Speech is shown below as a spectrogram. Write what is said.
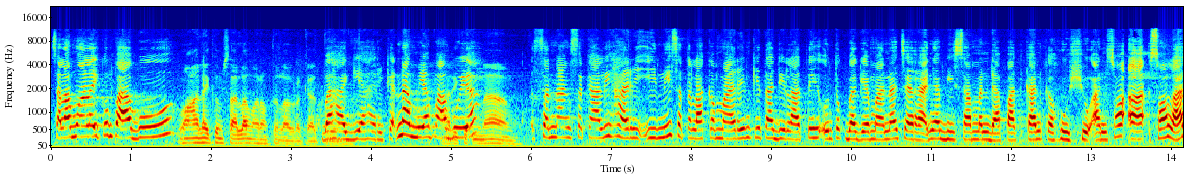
Assalamualaikum Pak Abu. Waalaikumsalam warahmatullahi wabarakatuh. Bahagia hari ke-6 ya Pak Hari Abu ya. ke-6. Senang sekali hari ini setelah kemarin kita dilatih untuk bagaimana caranya bisa mendapatkan kehusyuan sholat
